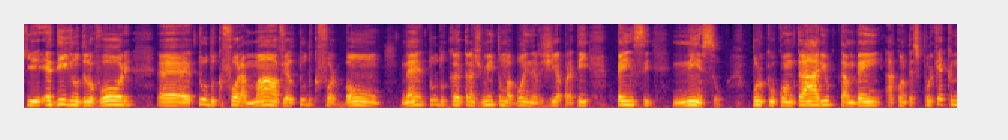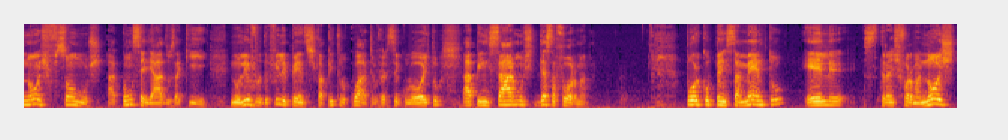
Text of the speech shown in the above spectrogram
que é digno de louvor, é, tudo que for amável, tudo que for bom, né? tudo que transmite uma boa energia para ti, pense nisso porque o contrário também acontece. Por que, é que nós somos aconselhados aqui no livro de Filipenses, capítulo 4, versículo 8, a pensarmos dessa forma? Porque o pensamento, ele se transforma. Nós,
